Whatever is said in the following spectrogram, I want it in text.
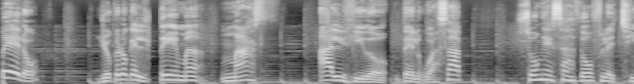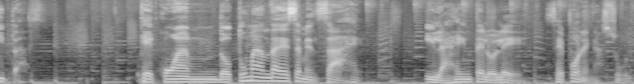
Pero yo creo que el tema más álgido del WhatsApp son esas dos flechitas que cuando tú mandas ese mensaje y la gente lo lee, se ponen azules.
